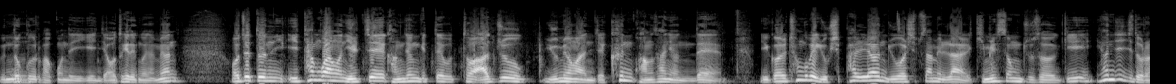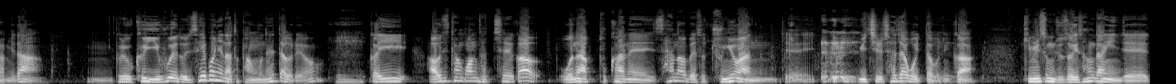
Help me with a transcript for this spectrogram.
은덕군으로 바꿨는데 이게 이제 어떻게 된 거냐면 어쨌든 이 탄광은 일제 강점기 때부터 아주 유명한 이제 큰 광산이었는데 이걸 1968년 6월 13일 날 김일성 주석이 현지 지도를 합니다. 음, 그리고 그 이후에도 세 번이나 더 방문했다 그래요. 음. 그러니까 이 아우지 탄광 자체가 워낙 북한의 산업에서 중요한 이제 위치를 차지하고 있다 보니까 김일성 주석이 상당히 이제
